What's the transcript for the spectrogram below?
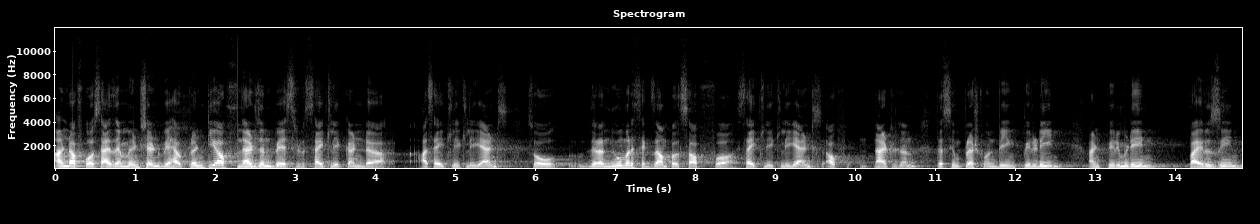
And of course as I mentioned we have plenty of nitrogen based cyclic and uh, acyclic ligands. So, there are numerous examples of uh, cyclic ligands of nitrogen the simplest one being pyridine and pyrimidine, pyrazine,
